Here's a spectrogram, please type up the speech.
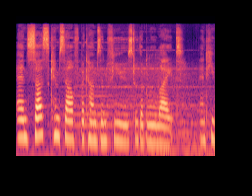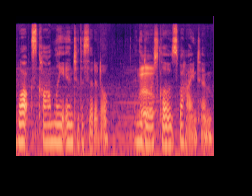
And Susk himself becomes infused with a blue light, and he walks calmly into the citadel, and the Whoa. doors close behind him.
